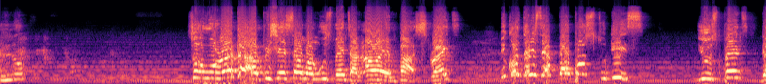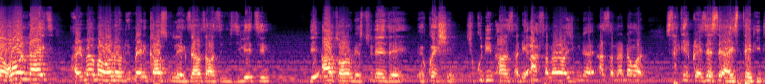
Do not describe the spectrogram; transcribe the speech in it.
You know? So we rather appreciate someone who spent an hour and passed, right? Because there is a purpose to this. You spent the whole night. I remember one of the medical school exams I was invigilating. They asked one of the students a, a question. She couldn't answer. They asked another one. She couldn't answer another one. Started crying. Say, I studied.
